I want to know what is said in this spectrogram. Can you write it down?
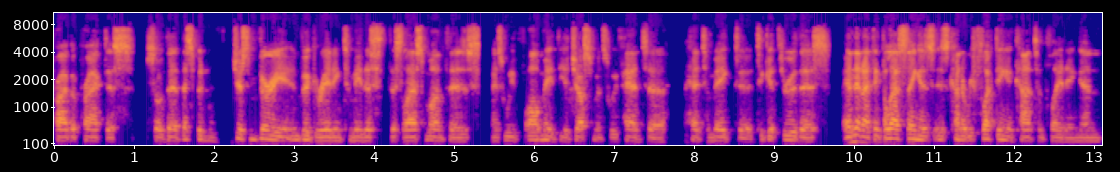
private practice. So that that's been just very invigorating to me this this last month as as we've all made the adjustments we've had to had to make to to get through this. And then I think the last thing is is kind of reflecting and contemplating and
